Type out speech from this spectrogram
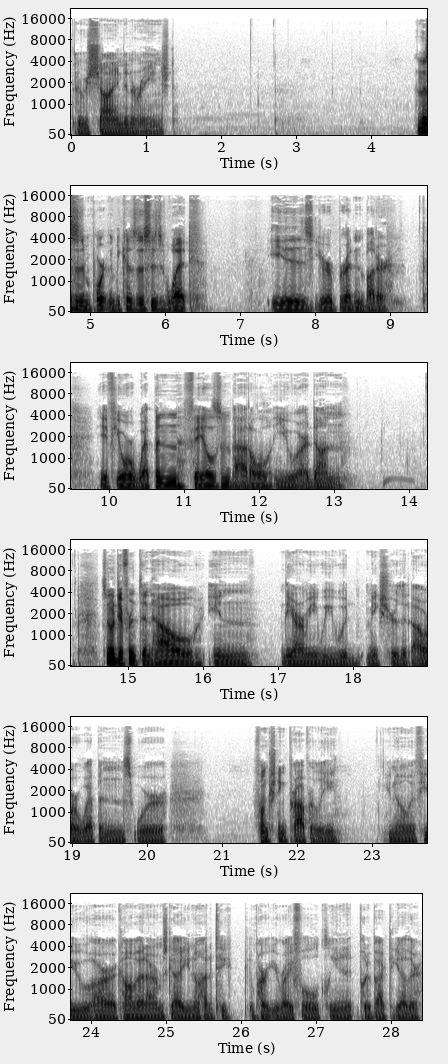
that it was shined and arranged. And this is important because this is what is your bread and butter. If your weapon fails in battle, you are done. It's no different than how in the army we would make sure that our weapons were functioning properly. You know, if you are a combat arms guy, you know how to take apart your rifle, clean it, put it back together.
